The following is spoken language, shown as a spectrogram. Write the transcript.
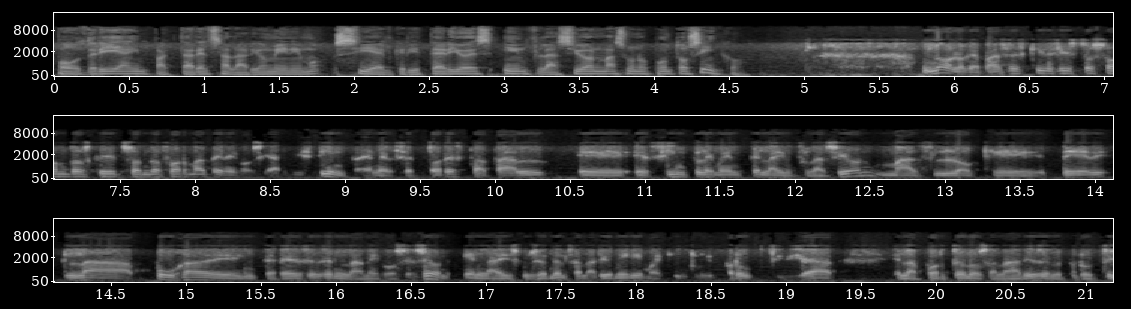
¿podría impactar el salario mínimo si el criterio es inflación más 1.5? No, lo que pasa es que, insisto, son dos, son dos formas de negociar distintas. En el sector estatal eh, es simplemente la inflación más lo que dé la puja de intereses en la negociación. En la discusión del salario mínimo hay que incluir productividad, el aporte de los salarios, el Producto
